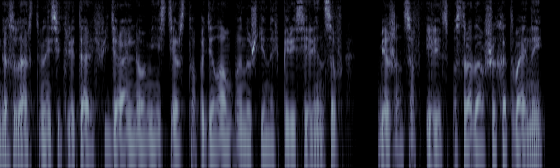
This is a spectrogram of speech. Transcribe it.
государственный секретарь Федерального министерства по делам вынужденных переселенцев, беженцев и лиц, пострадавших от войны,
